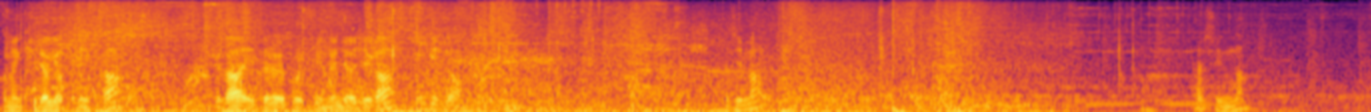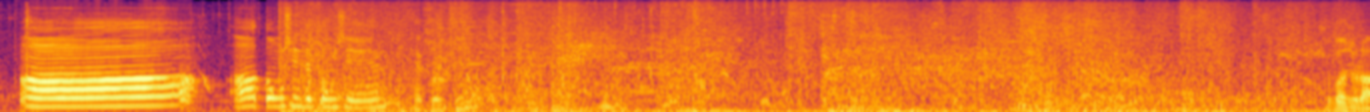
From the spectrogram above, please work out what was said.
그러면 기력이 없으니까 제가 이들을 볼 수 있는 여지가 생기죠. 하지만 살수 있나? 아, 아 똥신 대 똥신. 백골팀 죽어주라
